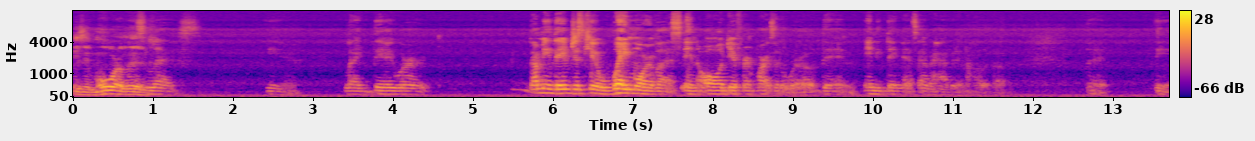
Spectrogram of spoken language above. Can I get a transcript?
Is it more or less? It's less. Yeah, like they were. I mean, they've just killed way more of us in all different parts of the world than anything that's ever happened in the Holocaust. But yeah,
